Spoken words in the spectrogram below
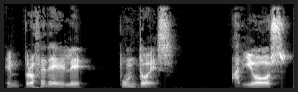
en profedl.es. Adiós.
